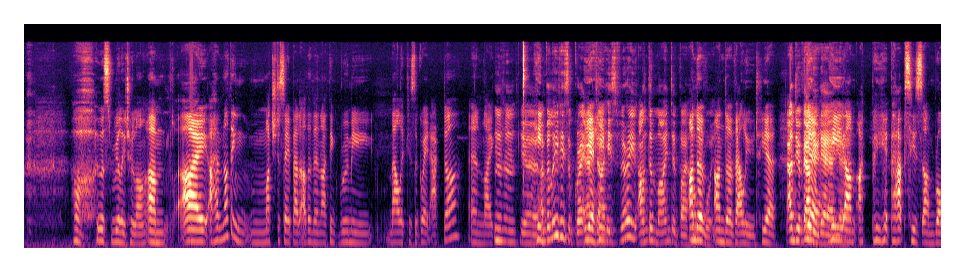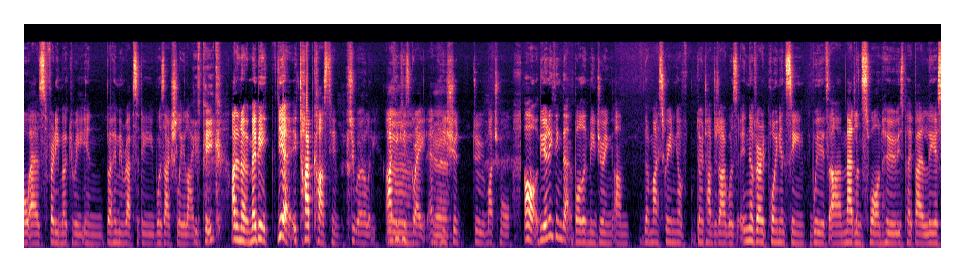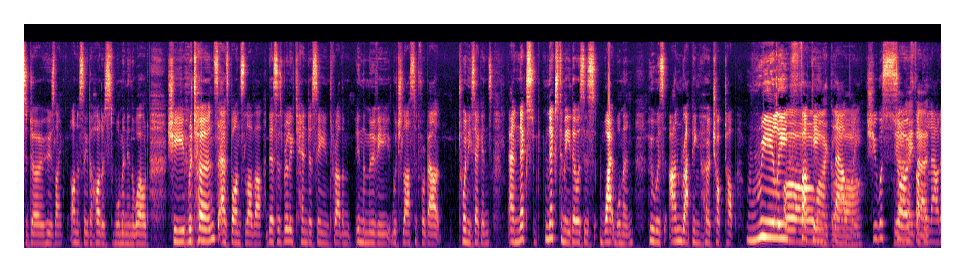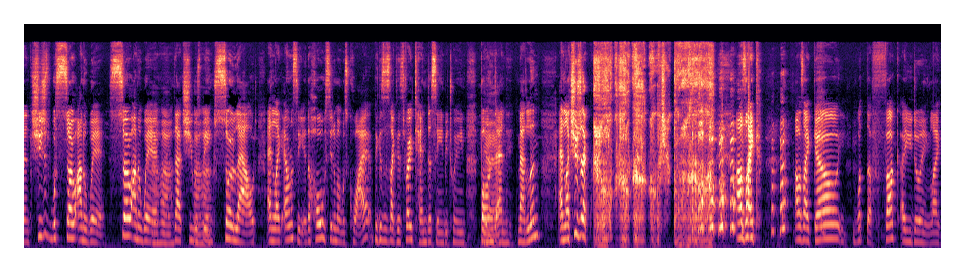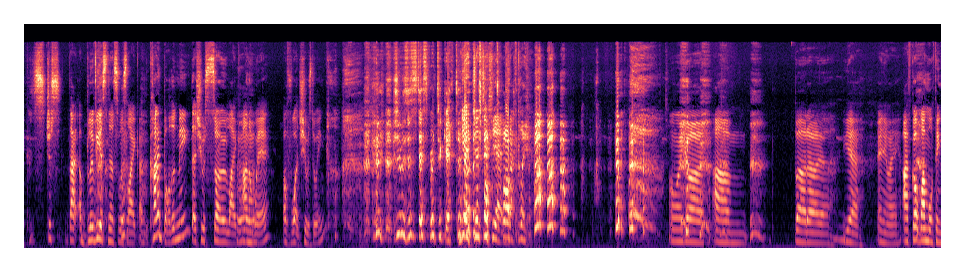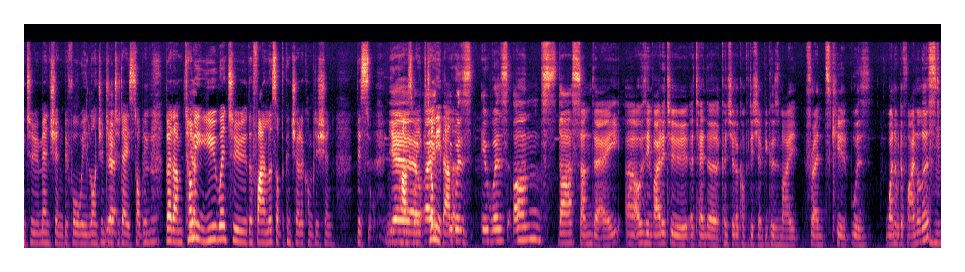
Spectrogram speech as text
Oh, it was really too long. Um, I I have nothing much to say about it other than I think Rami Malek is a great actor and like Mhm, yeah, He- I believe he's a great Yeah, actor. he- he's very undermined by under Hollywood. undervalued. Yeah, Undervalued, yeah. he yeah. um I, he, perhaps his um role as Freddie Mercury in Bohemian Rhapsody was actually like his peak. I don't know, maybe yeah, it typecast him too early. I think he's Mm, great and yeah. he should do much more. Oh, the only thing that bothered me during um the my screening of No Time to Die was in a very poignant scene with uh, Madeleine Swann, who is played by Léa Seydoux, who's like honestly the hottest woman in the world. She returns as Bond's lover. There's this really tender scene throughout the in the movie, which lasted for about 20 seconds. And next next to me there was this white woman who was unwrapping her choc top really Oh fucking loudly. She was so Yeah, fucking that. loud. And she just was so unaware so unaware Uh-huh. that she was being so loud. And like honestly the whole cinema was quiet because it's like this very tender scene between bond Yeah. and madeline. And like she was like i was like I was like, girl, what the fuck are you doing? Like, just that obliviousness was like, kind of bothered me that she was so like Uh-huh. unaware of what she was doing. she was just desperate to get to yeah, the just, top, yeah, top. exactly. oh my god. Um, but uh, yeah. Anyway, I've got one more thing to mention before we launch into Yeah. Mm-hmm. today's topic. But um, tell Yeah. me, you went to the finalists of the concerto competition this Yeah, past week. Tell I- me about it. It was it was on last Sunday. Uh, I was invited to attend a concerto competition because my friend's kid was one of the finalists. Mm-hmm.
